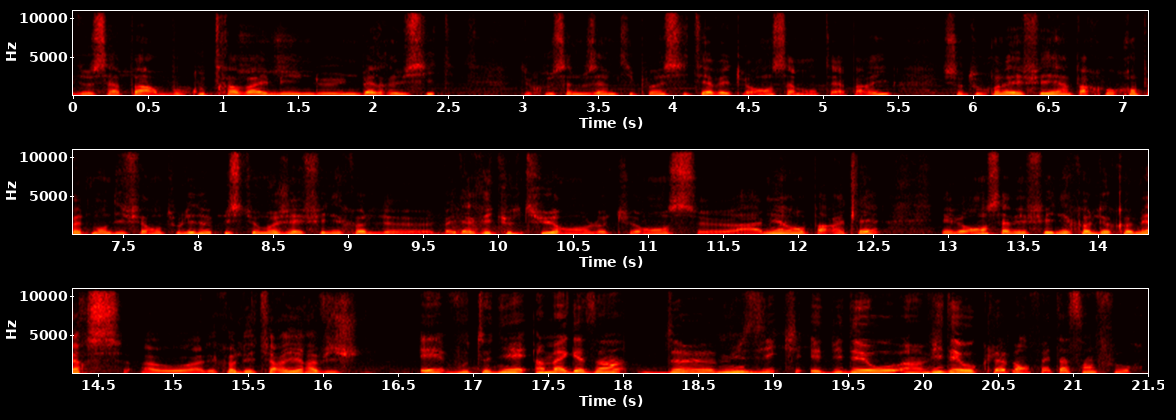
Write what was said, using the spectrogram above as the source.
de sa part beaucoup de travail mais une belle réussite. Du coup, ça nous a un petit peu incité avec Laurence à monter à Paris. Surtout qu'on avait fait un parcours complètement différent tous les deux, puisque moi j'avais fait une école bah, d'agriculture, en l'occurrence euh, à Amiens, au Paraclet, et Laurence avait fait une école de commerce à, à l'école des carrières à Vichy. Et vous teniez un magasin de musique et de vidéo, un vidéoclub en fait à Saint-Flour.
